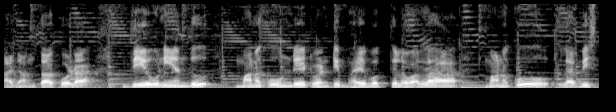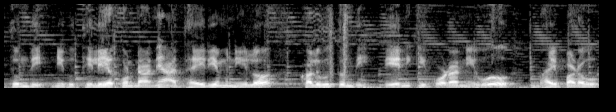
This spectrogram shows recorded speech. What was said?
అదంతా కూడా దేవుని యందు మనకు ఉండేటువంటి భయభక్తుల వల్ల మనకు లభిస్తుంది. నీకు తెలియకుండానే ఆ ధైర్యం నీలో కలుగుతుంది. దేనికి కూడా నీవు భయపడవు.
